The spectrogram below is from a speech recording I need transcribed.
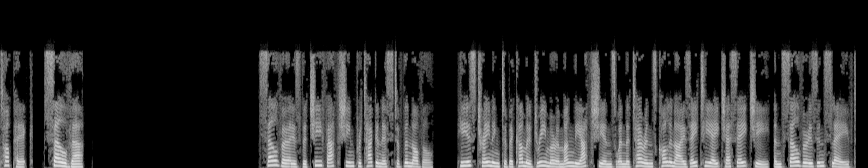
Topic: Selva Selva is the chief Athshean protagonist of the novel. He is training to become a dreamer among the Athsheans when the Terrans colonize Athshe, and Selva is enslaved.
